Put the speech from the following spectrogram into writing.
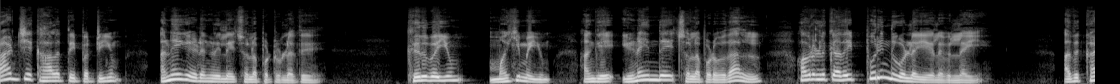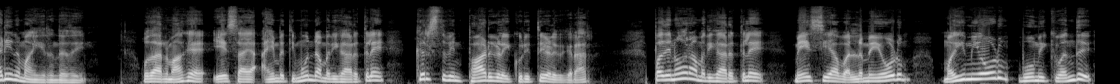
ராஜ்ய காலத்தை பற்றியும் அநேக இடங்களிலே சொல்லப்பட்டுள்ளது. கிருபையும் மகிமையும் அங்கே இணைந்தே சொல்லப்படுவதால் அவர்களுக்கு அதை புரிந்து கொள்ள இயலவில்லை. அது கடினமாயிருந்தது. உதாரணமாக ஏசாய ஐம்பத்தி மூன்றாம் அதிகாரத்திலே கிறிஸ்துவின் பாடுகளை குறித்து எழுதுகிறார். பதினோராம் அதிகாரத்திலே மேசியா வல்லமையோடும் மகிமையோடும் பூமிக்கு வந்து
